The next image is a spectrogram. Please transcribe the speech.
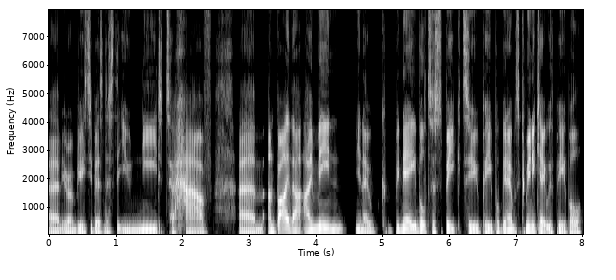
um, your own beauty business that you need to have um, and by that i mean you know being able to speak to people being able to communicate with people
